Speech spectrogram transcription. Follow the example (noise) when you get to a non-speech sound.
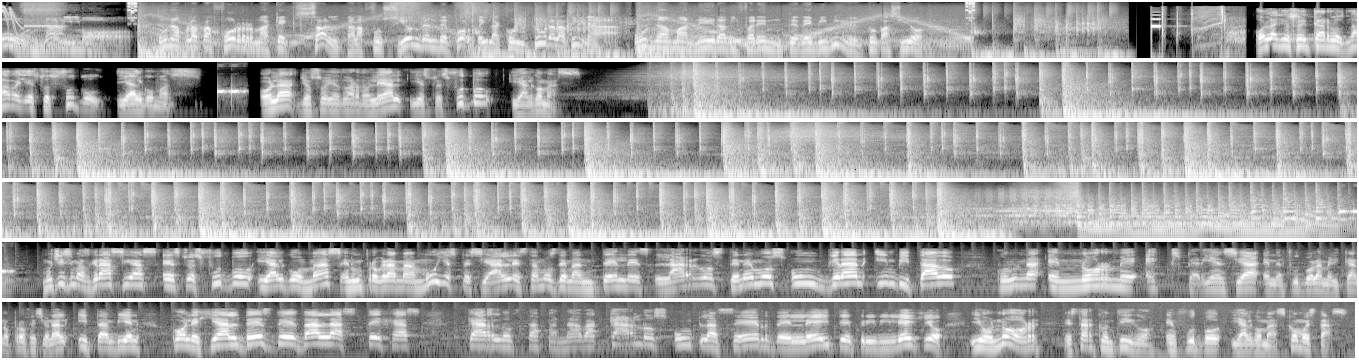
Unánimo, una plataforma que exalta la fusión del deporte y la cultura latina, una manera diferente de vivir tu pasión. Hola, yo soy Carlos Nava y esto es fútbol y algo más. Hola, yo soy Eduardo Leal y esto es fútbol y algo más. Gracias. Esto es Fútbol y algo más en un programa muy especial. Estamos de manteles largos. Tenemos un gran invitado con una enorme experiencia en el fútbol americano profesional y también colegial desde Dallas, Texas. Carlos Tapanava. Carlos, un placer, deleite, privilegio y honor estar contigo en fútbol y algo más. ¿Cómo estás?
